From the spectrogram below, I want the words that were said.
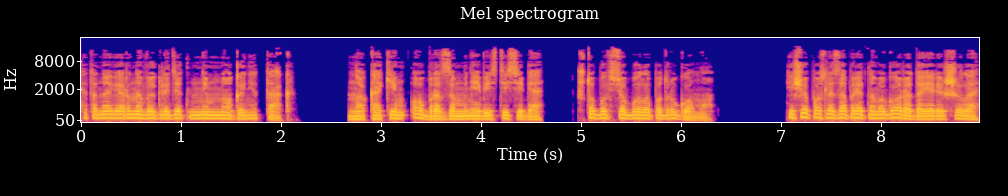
это, наверное, выглядит немного не так. Но каким образом мне вести себя, чтобы все было по-другому? Еще после запретного города я решила,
